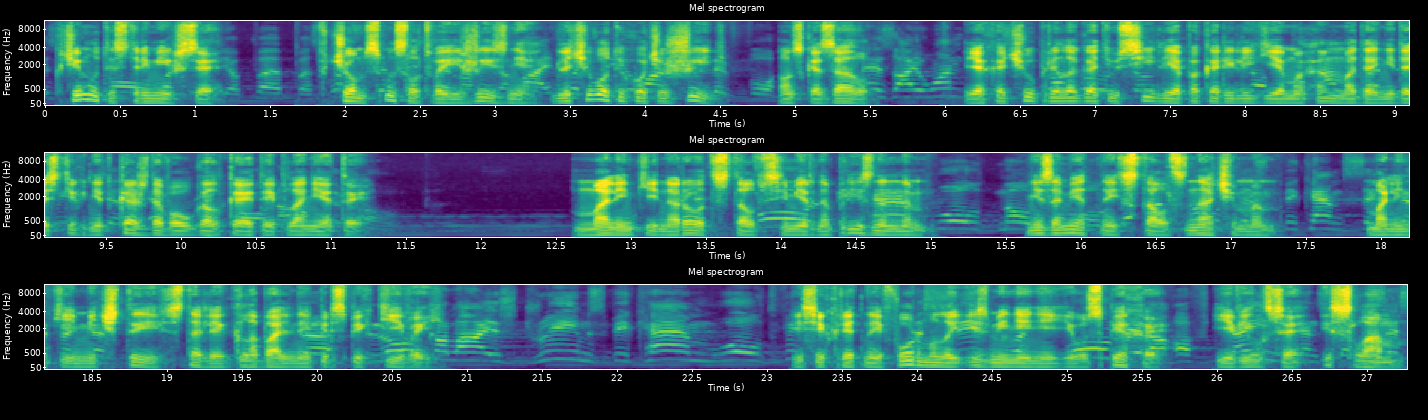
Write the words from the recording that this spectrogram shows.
К чему ты стремишься? В чем смысл твоей жизни? Для чего ты хочешь жить?» Он сказал, я хочу прилагать усилия, пока религия Мухаммада не достигнет каждого уголка этой планеты. Маленький народ стал всемирно признанным, незаметный стал значимым. Маленькие мечты стали глобальной перспективой. И секретной формулой изменений и успеха явился ислам.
